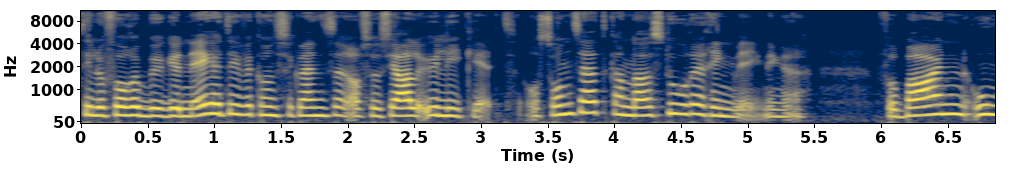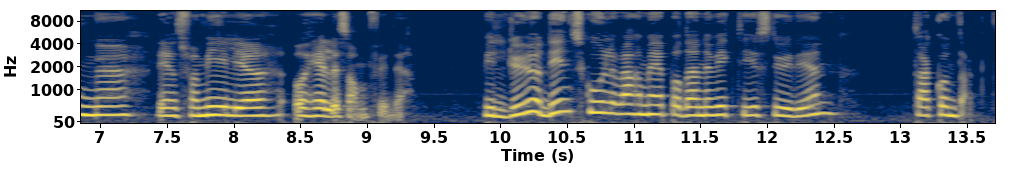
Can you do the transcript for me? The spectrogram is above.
til å forebygge negative konsekvenser av sosial ulikhet. Og sånn sett kan det ha store ringvirkninger for barn, unge, deres familier og hele samfunnet. Vil du og din skole være med på denne viktige studien? Ta kontakt.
